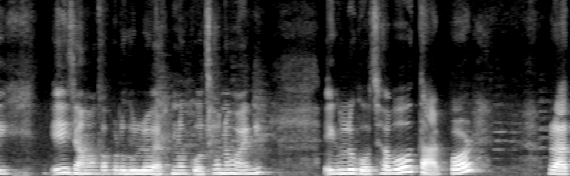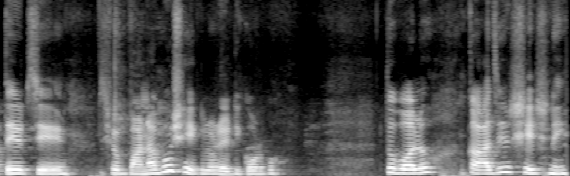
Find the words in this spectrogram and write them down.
এই এই জামা কাপড়গুলো এখনও গোছানো হয়নি। এগুলো গোছাবো, তারপর রাতের যে সব বানাবো, সেগুলো রেডি করব। তো বলো, কাজের শেষ নেই।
